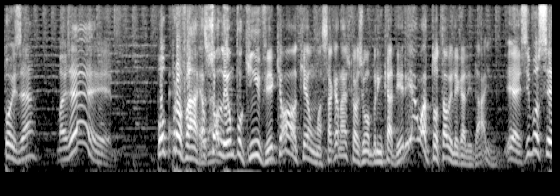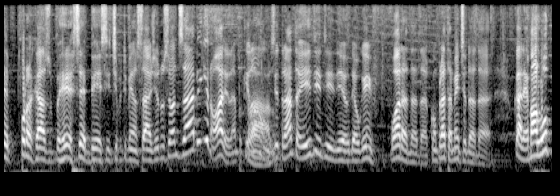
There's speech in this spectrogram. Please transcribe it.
Pois é, mas é pouco provável. É né? só ler um pouquinho e ver que, ó, que é uma sacanagem, que é uma brincadeira e é uma total ilegalidade. É, se você, por acaso, receber esse tipo de mensagem no seu WhatsApp, ignore, né? Porque Claro. não se trata aí de, de, de- alguém fora da, da- completamente da, da- O cara é maluco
